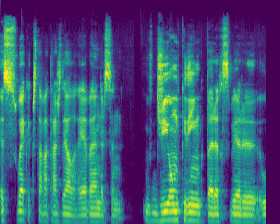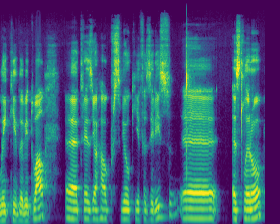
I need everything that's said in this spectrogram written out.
a sueca que estava atrás dela, a Eva Anderson, desviou um bocadinho para receber líquido habitual. A Teresa Johaug percebeu que ia fazer isso, acelerou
